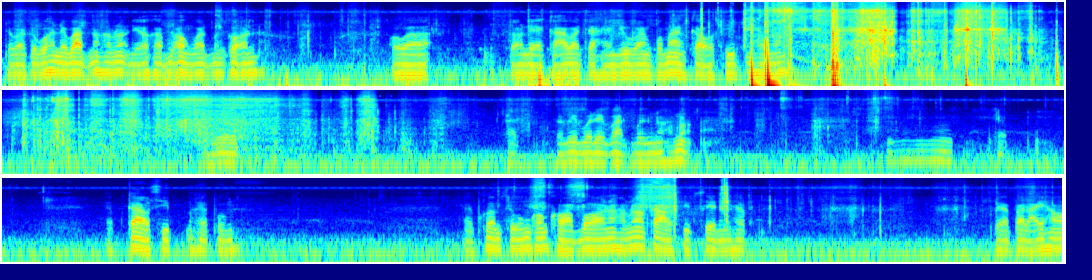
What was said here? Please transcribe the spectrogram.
แต่ว่าก็บ่ทันวัดนะครับเนาะเดี๋ยวครับลองวัดมันก่อน เพราะว่าตอนแรกกาว่าจะให้อยู่วางประมาณเก้าสิบนะครับเนาะก็เลยครับก็ เลยบริวัดเบิ่งเนาะครับเนาะครับครับเก้าสิบครับผมครับความสูงของขอบบอนะครับเนาะเก้าสิบเซนครับเพื่อปลาไหลเขา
